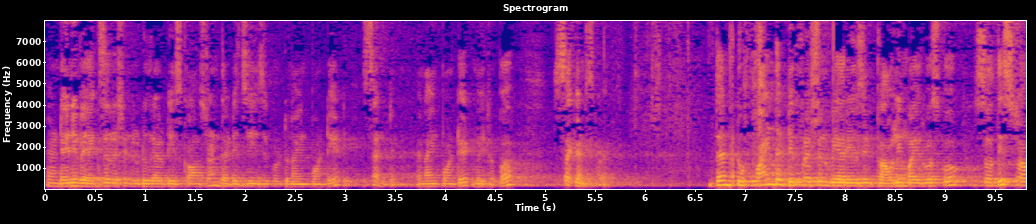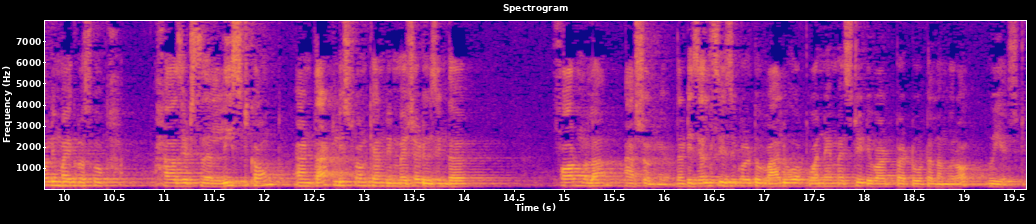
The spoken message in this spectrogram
And anyway acceleration due to gravity is constant that is G is equal to 9.8 centimeter, 9.8 meter per second square. Then to find the diffraction we are using traveling microscope. So this traveling microscope has its uh, least count and that least count can be measured using the formula as shown here that is LC is equal to value of 1 MST divided by total number of VST.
